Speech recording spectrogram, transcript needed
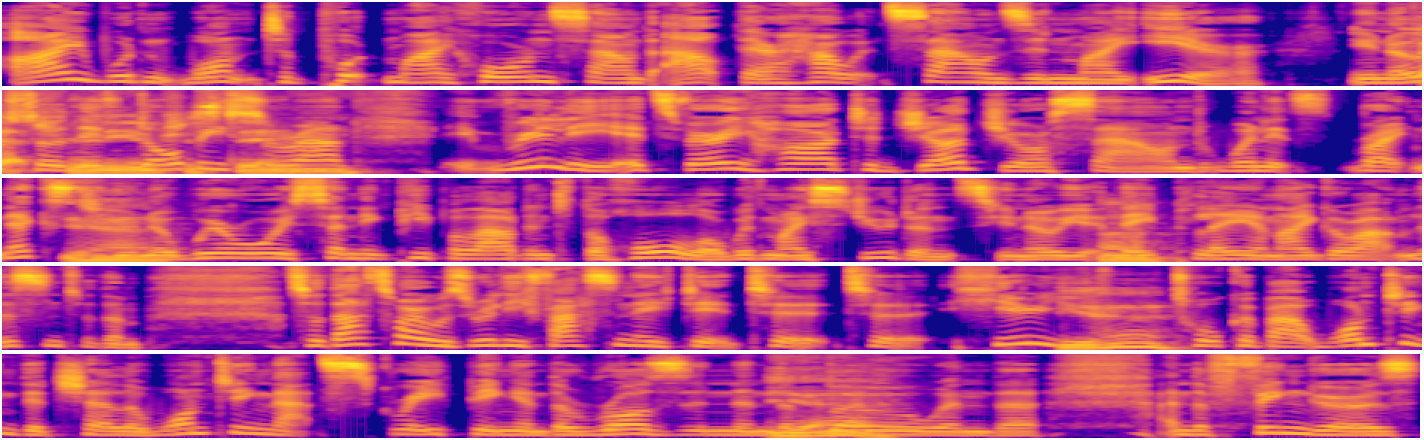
I wouldn't want to put my horn sound out there how it sounds in my ear, you know? That's so really if Dolby surround, it really, it's very hard to judge your sound when it's right next yeah. to you. You know, we're always sending people out into the hall or with my students, you know, uh. they play and I go out and listen to them. So that's why I was really fascinated to, to hear you yeah. talk about wanting the cello, wanting that scraping and the rosin and the yeah. bow and the, and the fingers.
